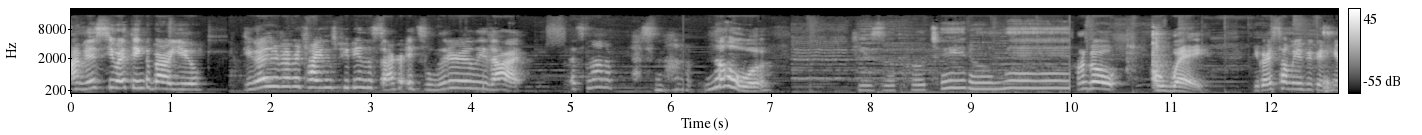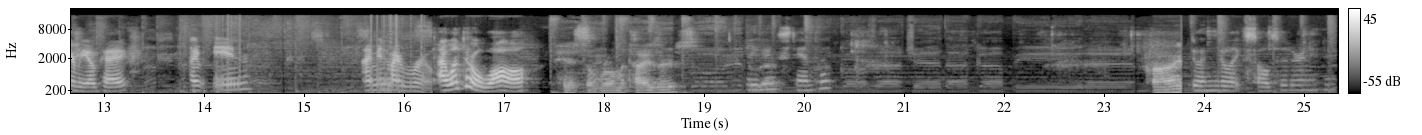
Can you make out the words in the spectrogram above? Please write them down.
I miss you, I think about you. Do you guys remember Titans PP in the Sacre? It's literally that. That's not a. That's not a. No! He's a potato man. I'm gonna go away. You guys tell me if you can hear me, okay? I'm in. I'm in my room. I went through a wall. His aromatizers. Are you doing stand up? I Do I need to like salt it or anything?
